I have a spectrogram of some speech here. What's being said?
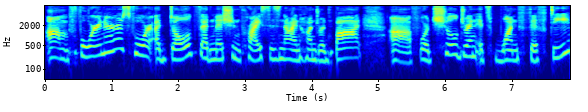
Um, foreigners for adults, admission price is 900 baht. Uh, for children, it's 150.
